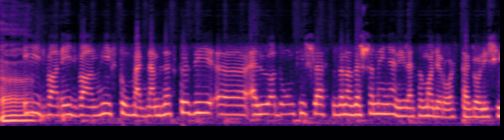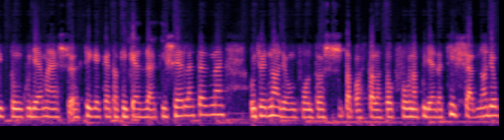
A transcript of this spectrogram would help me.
Uh... Így van, így van. Hívtunk meg nemzetközi uh, előadónk is lesz ezen az eseményen, illetve Magyarországról is hívtunk ugye más cégeket, akik ezzel kísérleteznek, úgyhogy nagyon fontos tapasztalatok fognak. Ugye ezek kisebb, nagyobb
